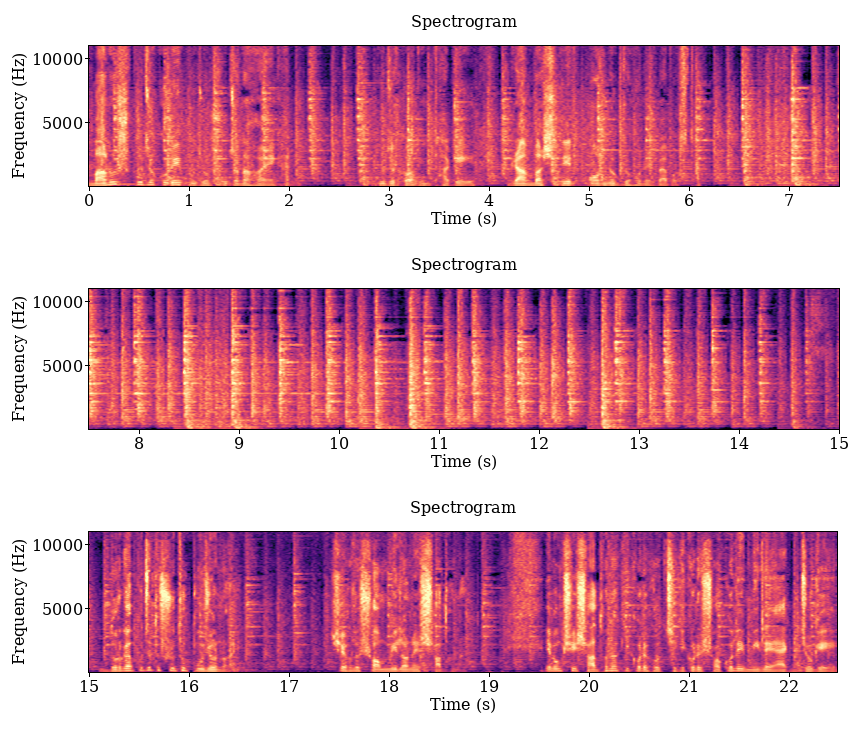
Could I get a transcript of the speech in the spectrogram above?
মানুষ পুজো করে পুজোর সূচনা হয় এখানে। পুজোর কদিন থাকে গ্রামবাসীদের অন্ন গ্রহণের ব্যবস্থা। দুর্গাপুজো তো শুধু পুজো নয়, সে হলো সম্মিলনের সাধনা। এবং সেই সাধনা কি করে হচ্ছে, কি করে সকলে মিলে একযোগে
